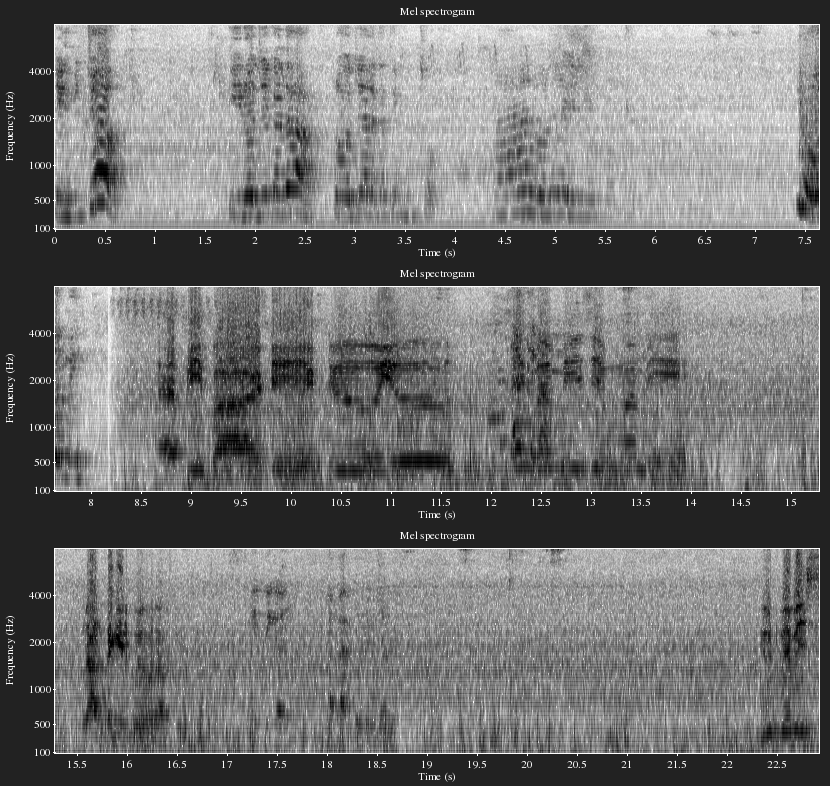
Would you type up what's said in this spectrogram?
తినిపించో. ఈ రోజే కదా రోజు ఎలాగ తినిపించో. ఎవరు మీ happy birthday to you mummy mummy అత్తకి వెళ్ళిపోయావు అత్త కీర్తి గారు నా పక్కన కూర్చోండి. Cute babies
